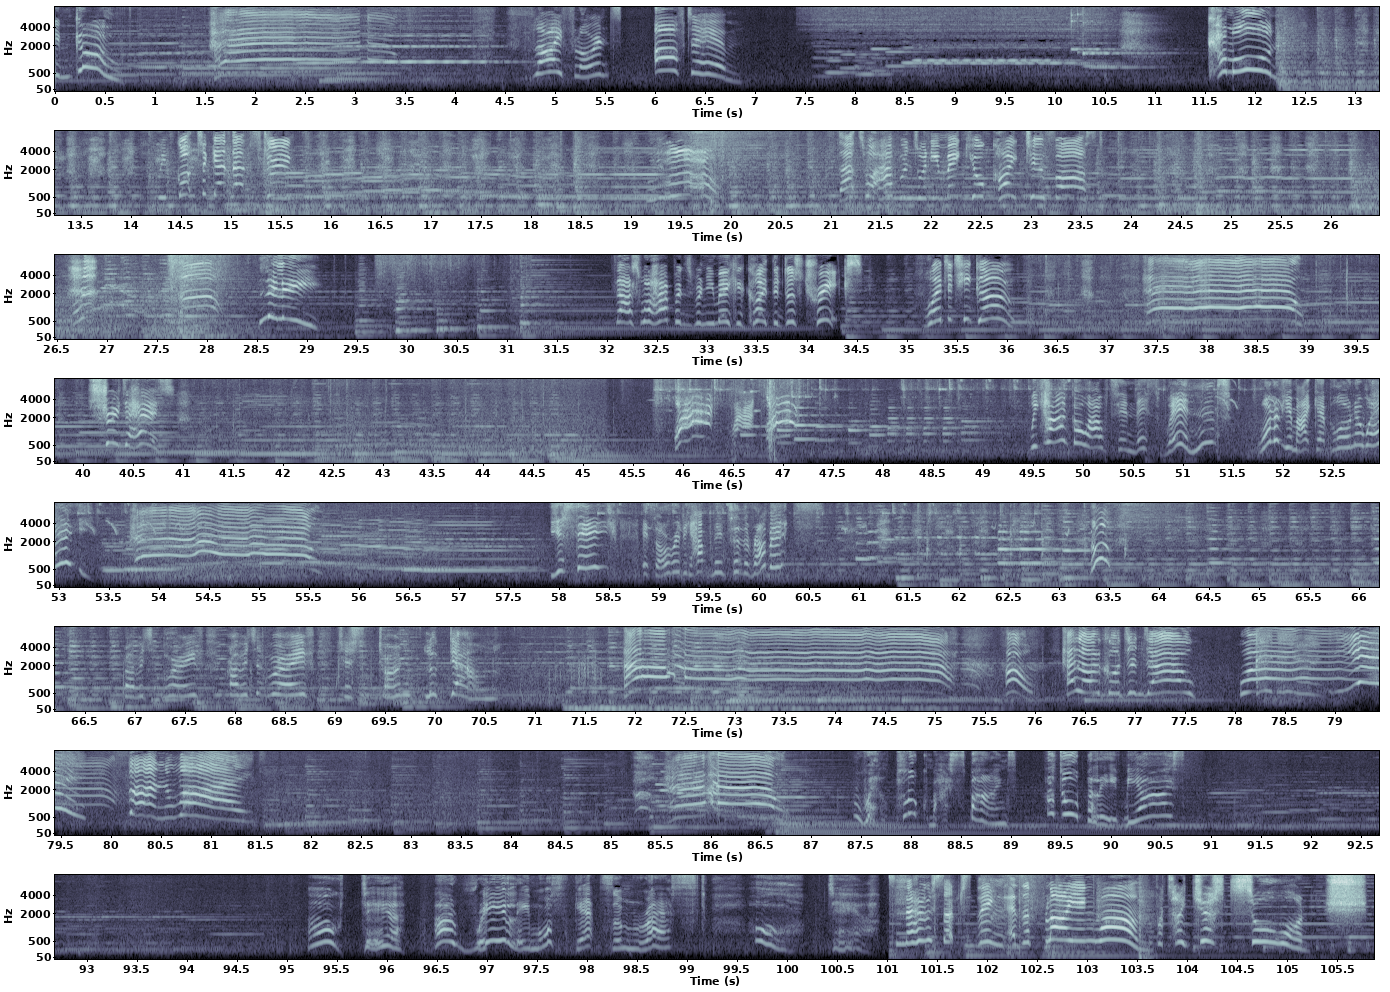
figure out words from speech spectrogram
Him go! Help! Fly, Florence! After him! Come on! We've got to get that string! That's what happens when you make your kite too fast! That's what happens when you make a kite that does tricks. Where did he go? Help! Straight ahead! We can't go out in this wind. One of you might get blown away. Help! Already happening to the rabbits. Rabbits are brave, rabbits are brave. Just don't look down. Ah! Pluck my spines. I don't believe me eyes. Oh dear, I really must get some rest. Oh dear. There's no such thing as a flying worm. But I just saw one. Shh!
